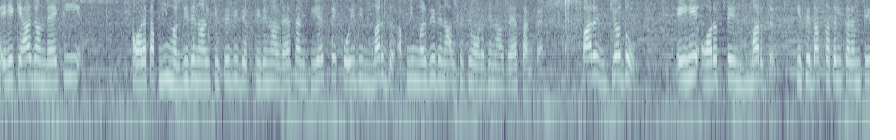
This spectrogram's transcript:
ਇਹ ਕਿਹਾ ਜਾਂਦਾ ਹੈ ਕਿ ਔਰਤ ਆਪਣੀ ਮਰਜ਼ੀ ਦੇ ਨਾਲ ਕਿਸੇ ਵੀ ਵਿਅਕਤੀ ਦੇ ਨਾਲ ਰਹਿ ਸਕਦੀ ਹੈ ਤੇ ਕੋਈ ਵੀ ਮਰਦ ਆਪਣੀ ਮਰਜ਼ੀ ਦੇ ਨਾਲ ਕਿਸੇ ਔਰਤ ਦੇ ਨਾਲ ਰਹਿ ਸਕਦਾ ਹੈ। ਪਰ ਜਦੋਂ ਇਹ ਔਰਤ ਤੇ ਮਰਦ ਕਿਸੇ ਦਾ ਕਤਲ ਕਰਨ ਤੇ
